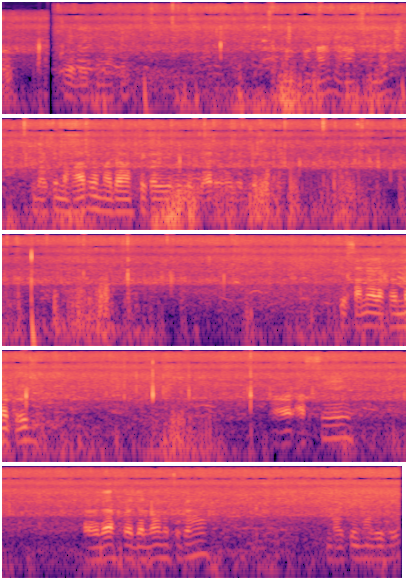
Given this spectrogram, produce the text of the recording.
हूँ ये देखें यहाँ पे। जाके नहा रहे मज़ा मस्ती कर ये भी लोग जा रहे हैं बच्चे लेके। सामने वाला खंडा क्रूज और अस्सी, रविदास पूरा जलमग्न हो चुका है। बाकी यहाँ देखिए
